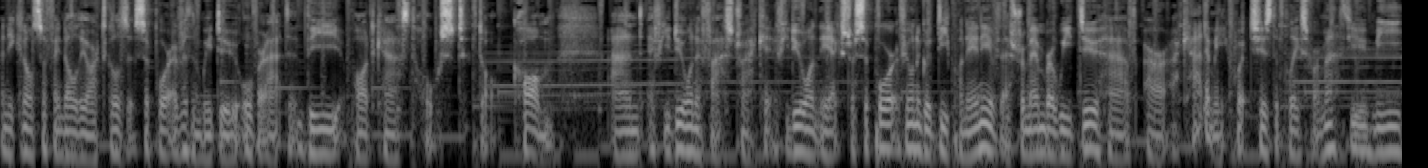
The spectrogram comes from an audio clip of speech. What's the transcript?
And you can also find all the articles that support everything we do over at thepodcasthost.com. And if you do want to fast track it, if you do want the extra support, if you want to go deep on any of this, remember we do have our academy, which is the place where Matthew, me,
